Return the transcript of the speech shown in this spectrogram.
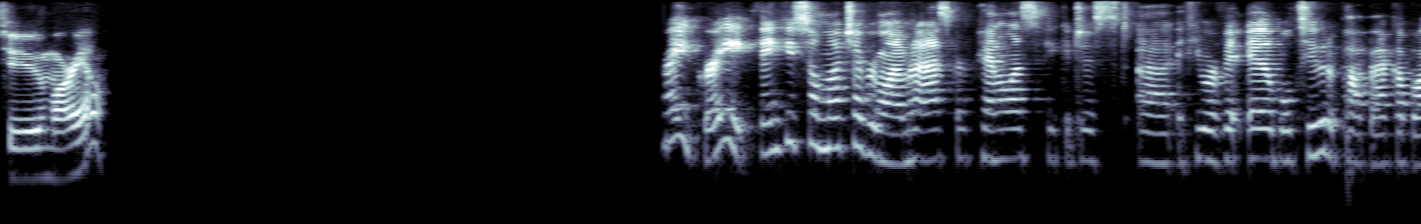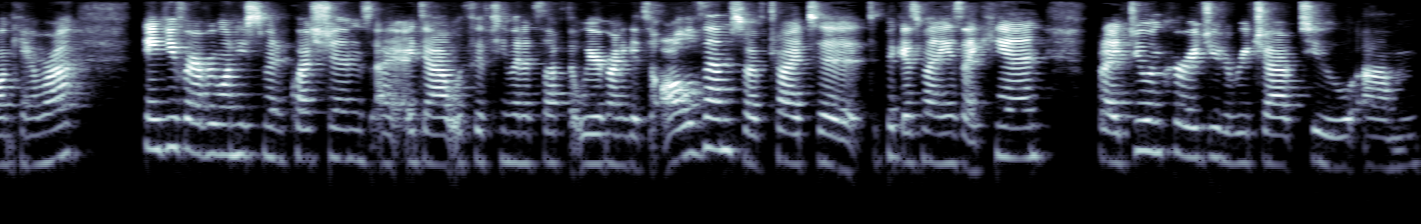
to Marriele. Right, great. Thank you so much, everyone. I'm going to ask our panelists if you could just, uh, if you were able to, to pop back up on camera. Thank you for everyone who submitted questions. I, I, doubt with 15 minutes left that we are going to get to all of them, so I've tried to, to pick as many as I can. But I do encourage you to reach out to um,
